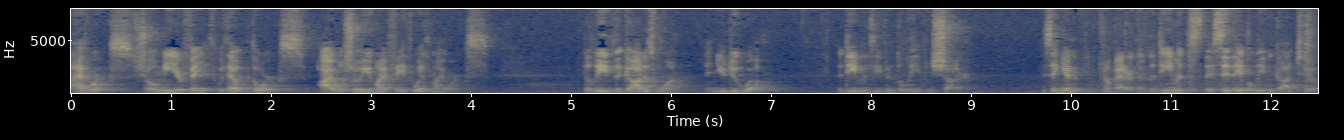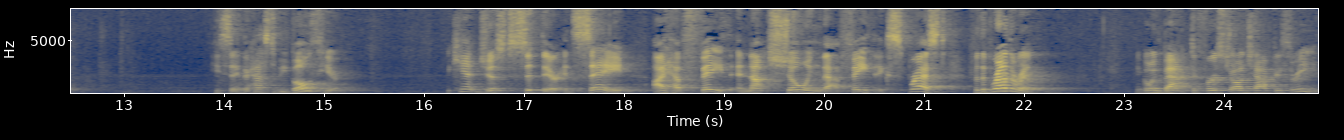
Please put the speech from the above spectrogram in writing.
I have works. Show me your faith without the works. I will show you my faith with my works. Believe that God is one, and you do well. The demons even believe and shudder. He's saying, You're no better than the demons. They say they believe in God too. He's saying there has to be both here. You can't just sit there and say, I have faith, and not showing that faith expressed for the brethren. And going back to 1 John chapter 3,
